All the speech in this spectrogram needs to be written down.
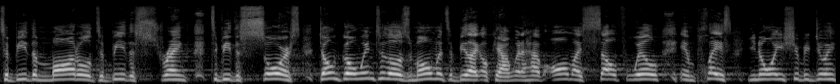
to be the model, to be the strength, to be the source. Don't go into those moments and be like, okay, I'm going to have all my self will in place. You know what you should be doing?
